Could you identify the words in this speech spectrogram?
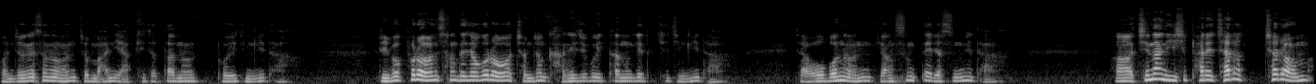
원정에서는 좀 많이 약해졌다는 보여집니다. 리버풀은 상대적으로 점점 강해지고 있다는 게 느껴집니다. 자, 5번은 그냥 승 때렸습니다. 어, 지난 28회처럼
